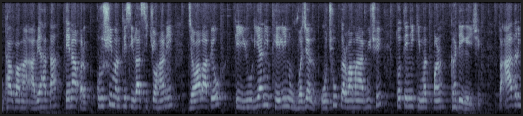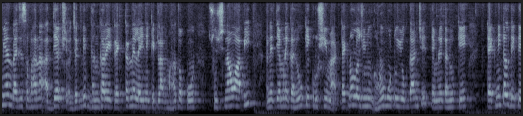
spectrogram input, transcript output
ઉઠાવવામાં આવ્યા હતા. તેના પર કૃષિ મંત્રી શિવરાજસિંહ ચૌહાણે જવાબ આપ્યો કે યુરિયાની થેલીનું વજન ઓછું કરવામાં આવ્યું છે તો તેની કિંમત પણ ઘટી ગઈ છે. તો આ દરમિયાન રાજ્યસભાના અધ્યક્ષ જગદીપ ધનખરે ટ્રેક્ટરને લઈને કેટલાક મહત્વપૂર્ણ સૂચનાઓ આપી અને તેમણે કહ્યું કે કૃષિમાં ટેકનોલોજીનું ઘણું મોટું યોગદાન છે. તેમણે કહ્યું કે ટેકનિકલ રીતે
